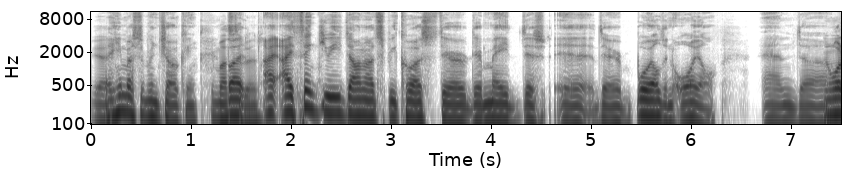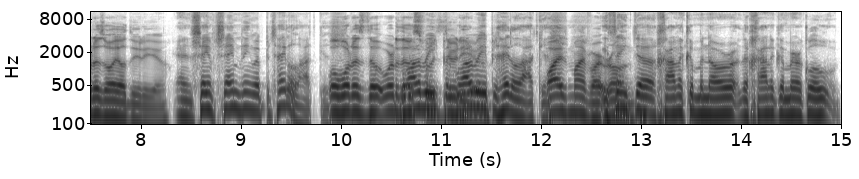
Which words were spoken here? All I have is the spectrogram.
Yeah, He must have been joking. he must but have been. I, I think you eat donuts because they're they're made this uh, they're boiled in oil, and uh, And what does oil do to you? and same same thing with potato latkes. Well, what does the what why those do we foods do eat, to why do we eat potato latkes? Why is my part you wrong? think the Hanukkah menorah, the Hanukkah miracle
